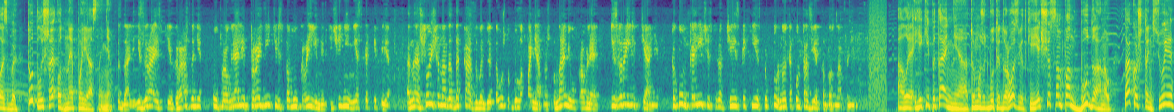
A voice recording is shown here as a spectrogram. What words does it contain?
Здавалось би, тут лише одне пояснення. создали. Израильские граждане управляли правительством Украины в течение нескольких лет. А на- Что еще надо доказывать для того, чтобы было понятно, что нами управляют израильтяне? В каком количестве, через какие структуры? Ну, это контрразведка должна заниматься. Але які питання то можуть бути до розвідки, якщо сам пан Буданов також танцює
